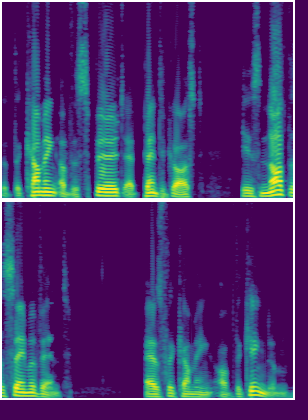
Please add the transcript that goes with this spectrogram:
that the coming of the Spirit at Pentecost is not the same event as the coming of the kingdom.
